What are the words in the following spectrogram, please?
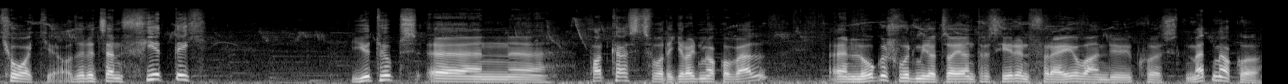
kerk. Also dat zijn 40 YouTubes en uh, podcasts wat ik eruit maken wel. En logisch wordt me dat zeer interesseren en vrij, want du kost metmaken.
